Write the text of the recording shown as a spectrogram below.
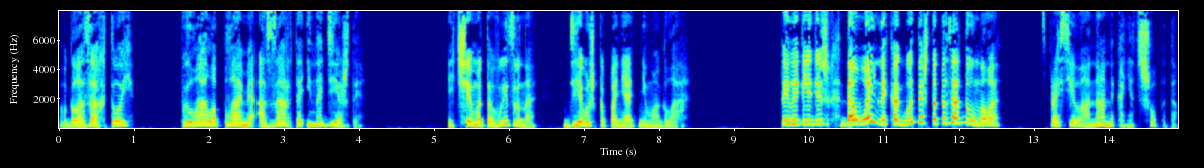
В глазах той пылало пламя азарта и надежды. И чем это вызвано, девушка понять не могла. «Ты выглядишь довольной, как будто что-то задумала», — спросила она, наконец, шепотом.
